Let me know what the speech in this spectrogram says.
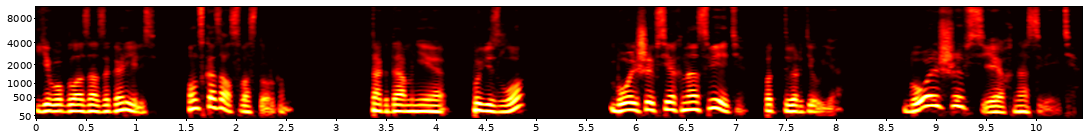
Его глаза загорелись. Он сказал с восторгом. Тогда мне повезло? Больше всех на свете, подтвердил я. Больше всех на свете.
